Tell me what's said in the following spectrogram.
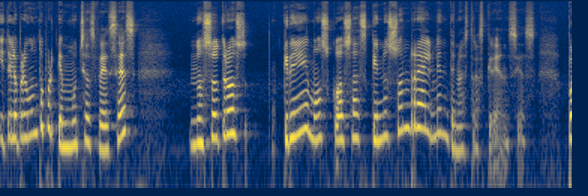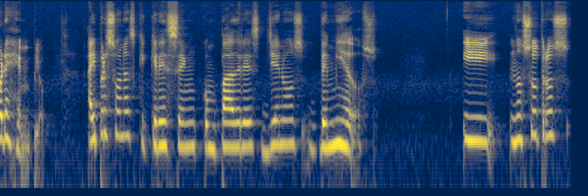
Y te lo pregunto porque muchas veces nosotros creemos cosas que no son realmente nuestras creencias. Por ejemplo, hay personas que crecen con padres llenos de miedos. Y nosotros,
